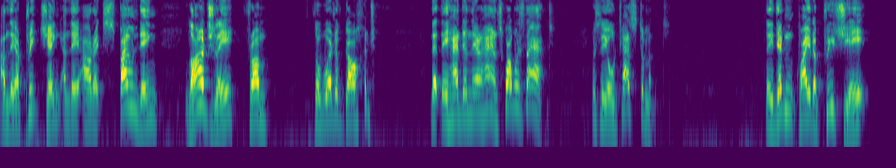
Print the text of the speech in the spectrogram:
and they are preaching and they are expounding largely from the Word of God that they had in their hands. What was that? It was the Old Testament. They didn't quite appreciate.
